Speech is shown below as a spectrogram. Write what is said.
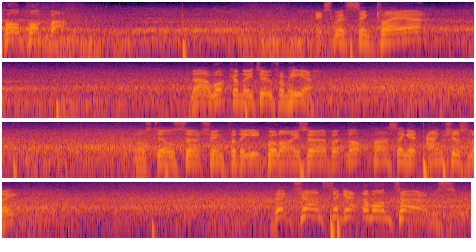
Paul Pogba. It's with Sinclair. Now, what can they do from here? Well, still searching for the equaliser, but not passing it anxiously. Big chance to get them on terms.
